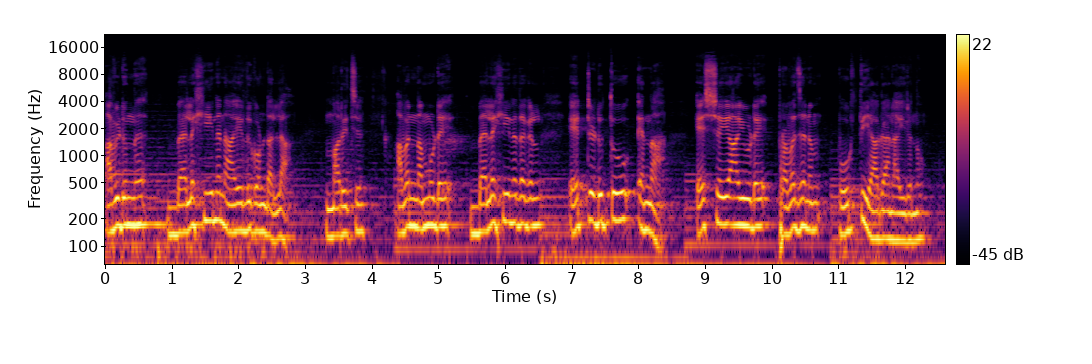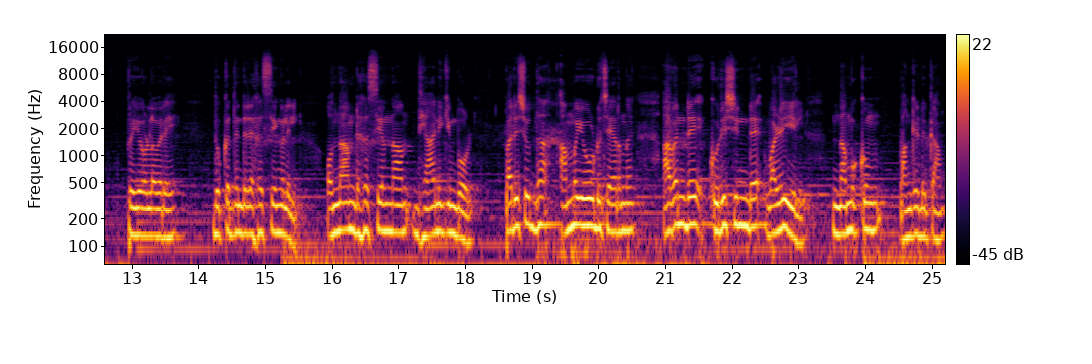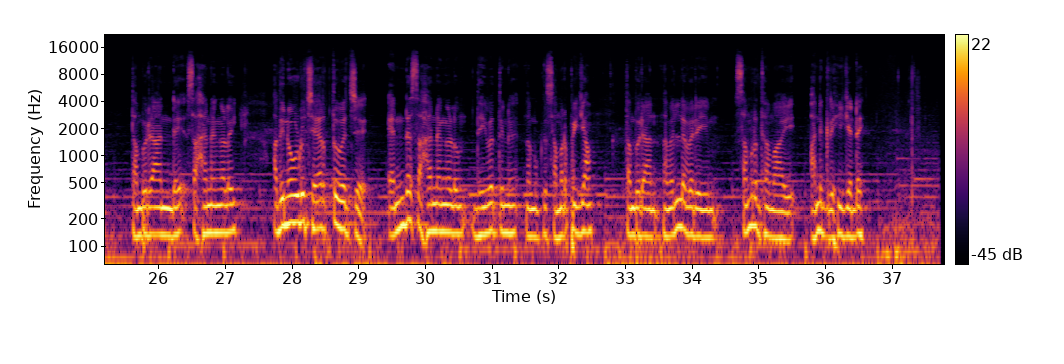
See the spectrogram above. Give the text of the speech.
അവിടുന്ന് ബലഹീനനായതുകൊണ്ടല്ല. മറിച്ച് അവൻ നമ്മുടെ ബലഹീനതകൾ ഏറ്റെടുത്തു എന്ന ഏഷയായുടെ പ്രവചനം പൂർത്തിയാകാനായിരുന്നു. പ്രിയമുള്ളവരെ ദുഃഖത്തിന്റെ രഹസ്യങ്ങളിൽ ഒന്നാം രഹസ്യം നാം ധ്യാനിക്കുമ്പോൾ പരിശുദ്ധ അമ്മയോട് ചേർന്ന് അവന്റെ കുരിശിന്റെ വഴിയിൽ നമുക്കും പങ്കെടുക്കാം. തമ്പുരാന്റെ സഹനങ്ങളിൽ അതിനോട് ചേർത്ത് വെച്ച് എന്റെ സഹനങ്ങളും ദൈവത്തിന് നമുക്ക് സമർപ്പിക്കാം. തമ്പുരാൻ നമ്മെല്ലാവരെയും സമൃദ്ധമായി അനുഗ്രഹിക്കട്ടെ.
